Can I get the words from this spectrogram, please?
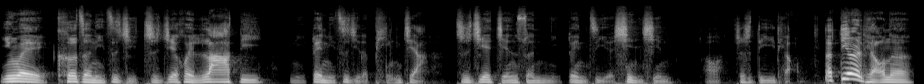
因为苛责你自己，直接会拉低你对你自己的评价，直接减损你对你自己的信心。啊，这是第一条。那第二条呢？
